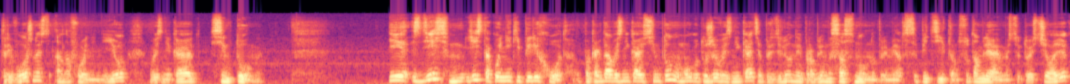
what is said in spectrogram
тревожность, а на фоне нее возникают симптомы. И здесь есть такой некий переход. Когда возникают симптомы, могут уже возникать определенные проблемы со сном, например, с аппетитом, с утомляемостью. То есть человек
